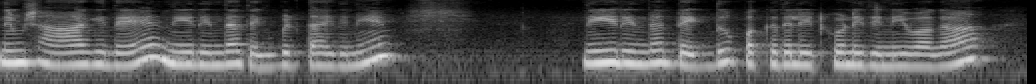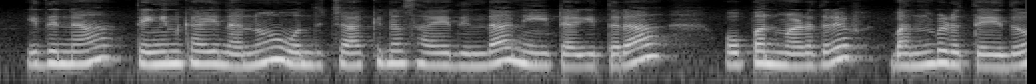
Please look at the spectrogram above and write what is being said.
ನಿಮಿಷ ಆಗಿದೆ, ನೀರಿಂದ ತೆಗೆದ್ಬಿಡ್ತಾ ಇದ್ದೀನಿ. ನೀರಿಂದ ತೆಗೆದು ಪಕ್ಕದಲ್ಲಿ ಇಟ್ಕೊಂಡಿದ್ದೀನಿ ಇವಾಗ. ಇದನ್ನು ತೆಂಗಿನಕಾಯಿ ನಾನು ಒಂದು ಚಾಕಿನ ಸಹಾಯದಿಂದ ನೀಟಾಗಿ ಥರ ಓಪನ್ ಮಾಡಿದ್ರೆ ಬಂದ್ಬಿಡುತ್ತೆ ಇದು.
